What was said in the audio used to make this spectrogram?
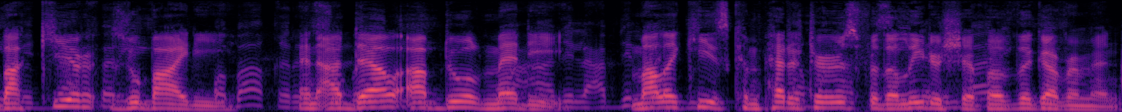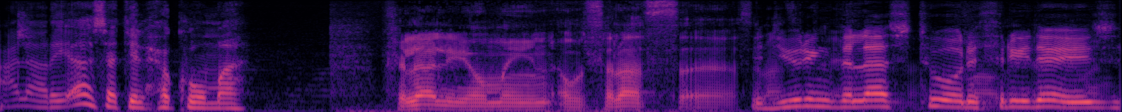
Bakir Zubaidi, and Adel Abdul Mehdi, Maliki's competitors for the leadership of the government. During the last two or three days,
